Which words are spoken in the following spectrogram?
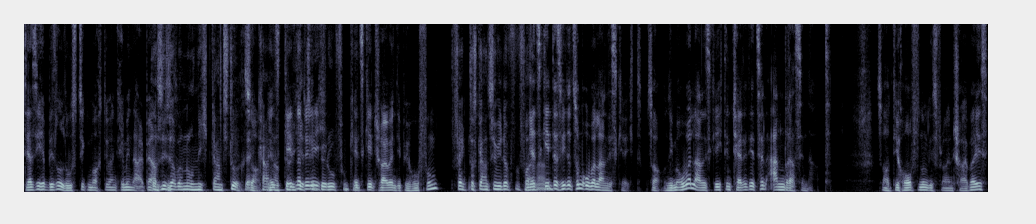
der sich ein bisschen lustig macht über einen Kriminalbeamten. Das ist aber noch nicht ganz durch. So, kann jetzt natürlich, geht natürlich jetzt in Berufung gehen. Jetzt geht Schreiber in die Berufung. Fängt das Ganze wieder von vorne Jetzt geht das wieder zum Oberlandesgericht. So, und im Oberlandesgericht entscheidet jetzt ein anderer Senat. So, und die Hoffnung des Florian Schäuber ist,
